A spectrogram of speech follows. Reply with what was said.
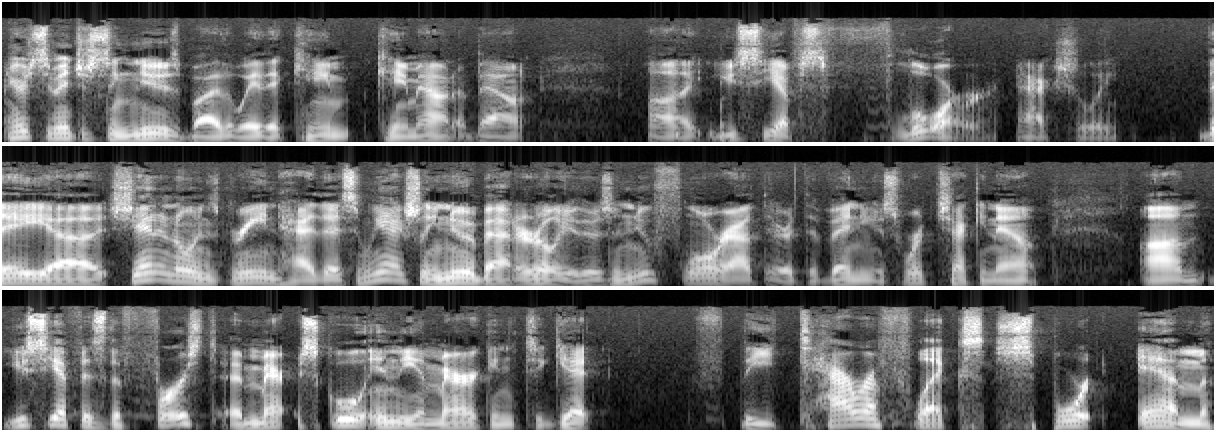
here's some interesting news, by the way, that came came out about uh, UCF's floor. Actually, they uh, Shannon Owens Green had this, and we actually knew about it earlier. There's a new floor out there at the venue. It's worth checking out. Um, UCF is the first Amer- school in the American to get the Taraflex Sport M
